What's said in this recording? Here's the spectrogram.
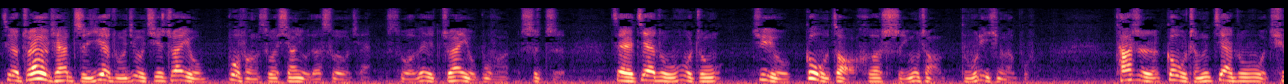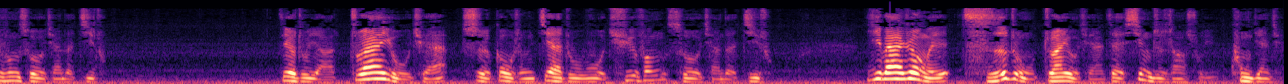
这个专有权指业主就其专有部分所享有的所有权。所谓专有部分，是指在建筑物中具有构造和使用上独立性的部分，它是构成建筑物区分所有权的基础。这要注意啊，专有权是构成建筑物区分所有权的基础。一般认为，此种专有权在性质上属于空间权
